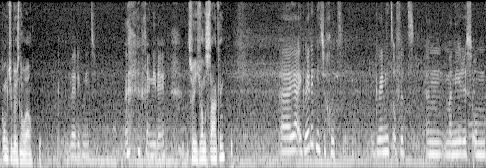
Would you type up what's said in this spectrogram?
Komt je bus nog wel? Weet ik niet. Geen idee. Wat vind je van de staking? Eh, ja, ik weet het niet zo goed. Ik, weet niet of het een manier is om,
